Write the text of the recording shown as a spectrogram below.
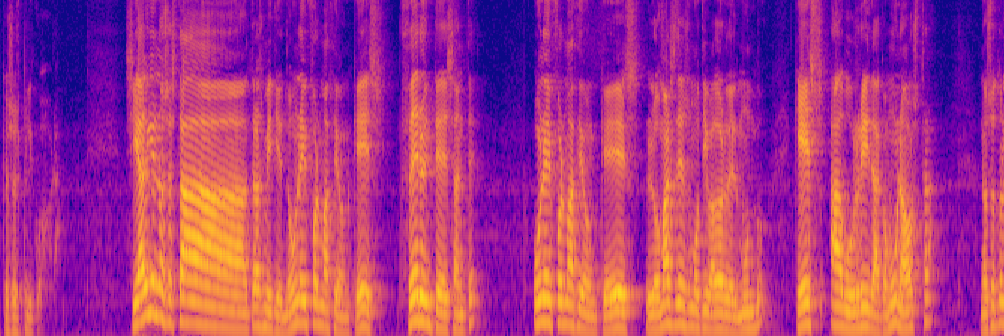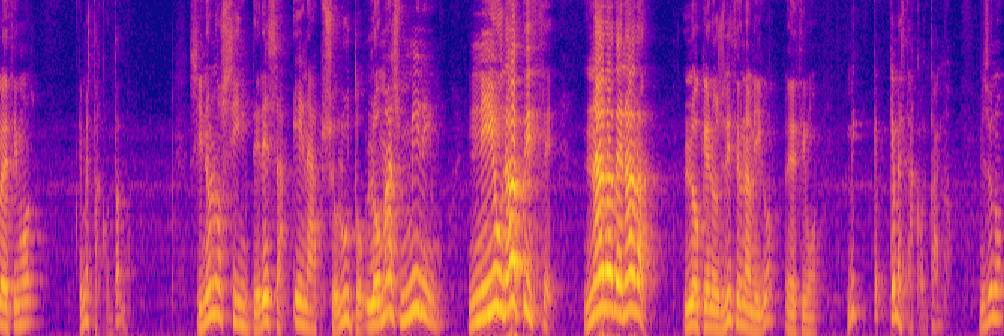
que os explico ahora. Si alguien nos está transmitiendo una información que es cero interesante, una información que es lo más desmotivador del mundo, que es aburrida como una ostra, nosotros le decimos, ¿qué me estás contando? Si no nos interesa en absoluto, lo más mínimo, ni un ápice, nada de nada, lo que nos dice un amigo, le decimos, ¿qué, me estás contando? Eso no,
